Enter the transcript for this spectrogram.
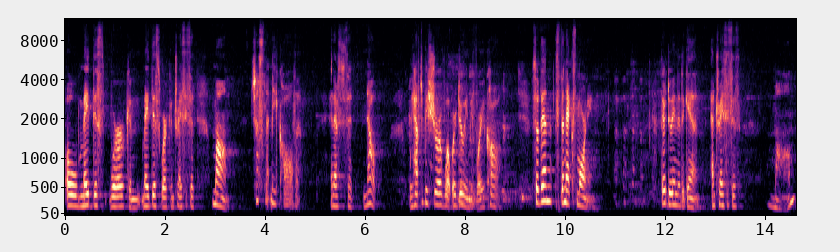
oh made this work and made this work. And Tracy said mom just let me call them. And Esther said no we have to be sure of what we're doing before you call. So then it's the next morning they're doing it again. And Tracy says mom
